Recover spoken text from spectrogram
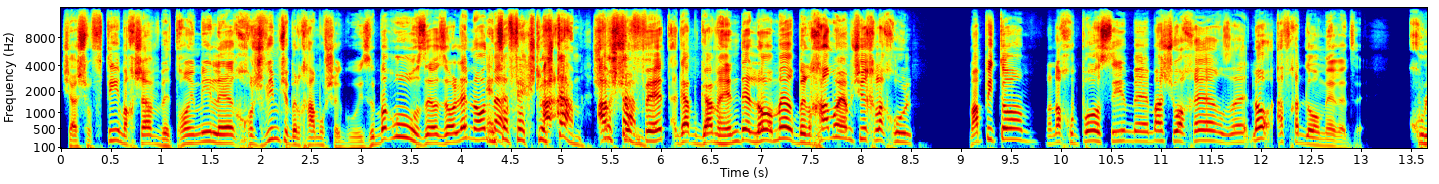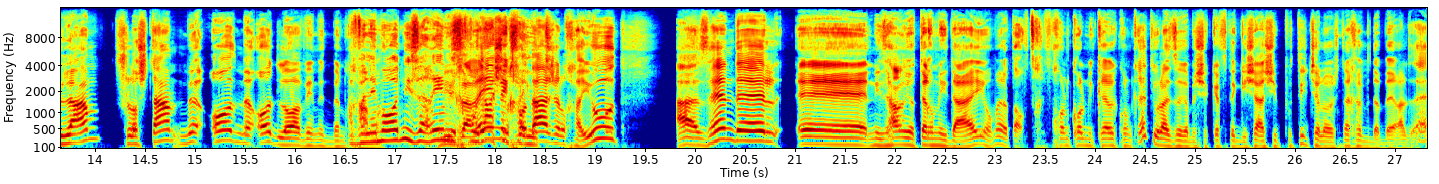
שהשופטים עכשיו בטרוי מילר חושבים שבן חמו שגוי, זה ברור, זה, זה עולה מאוד אין ספק, שלושתם, אף שלושתם. שופט, אגב, גם הנדל לא אומר, בן חמו ימשיך לחול. מה פתאום? אנחנו פה עושים אה, משהו אחר, זה... לא, אף אחד לא אומר את זה. כולם, שלושתם, מאוד מאוד לא אוהבים את בן חמו. אבל הם מאוד נזהרים מכבודה של חיות. מכבודה של חיות. אז הנדל אה, נזהר יותר מדי, הוא אומר, טוב, צריך לבחון כל מקרה קונקרטי, אולי זה גם משקף את הגישה השיפוטית שלו, שתכף נדבר על זה.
